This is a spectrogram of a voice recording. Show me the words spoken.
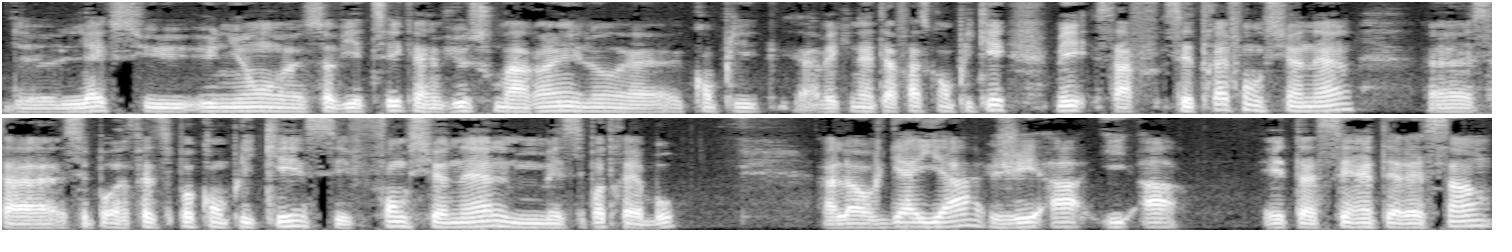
de l'ex-Union soviétique, un vieux sous-marin là, avec une interface compliquée, mais ça c'est très fonctionnel. ça c'est pas en fait c'est pas compliqué, c'est fonctionnel, mais c'est pas très beau. Alors Gaia, G-A-I-A est assez intéressant.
